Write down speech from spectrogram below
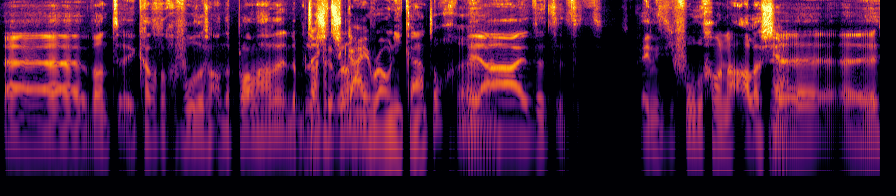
Mhm. Want ik had het gevoel dat ze een ander plan hadden. En dat Dat was het. Skyronica, toch? Ja, dat, dat- weet niet, je voelde gewoon alles. Ja. eh, eh,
